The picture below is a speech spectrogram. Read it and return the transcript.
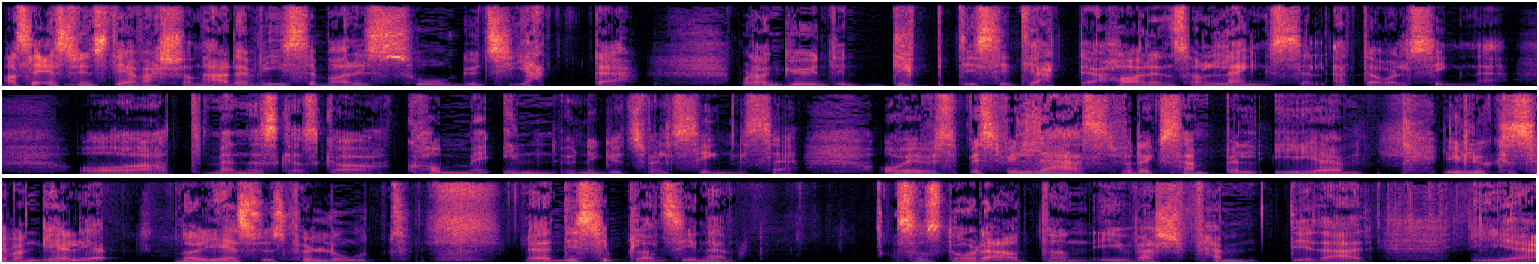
altså Jeg syns de versene her det viser bare så Guds hjerte. Hvordan Gud dypt i sitt hjerte har en sånn lengsel etter å velsigne. Og at mennesker skal komme inn under Guds velsignelse. Og hvis, hvis vi leser for eksempel i, eh, i Lukasevangeliet, når Jesus forlot eh, disiplene sine, så står det at han i vers 50 der i, eh,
